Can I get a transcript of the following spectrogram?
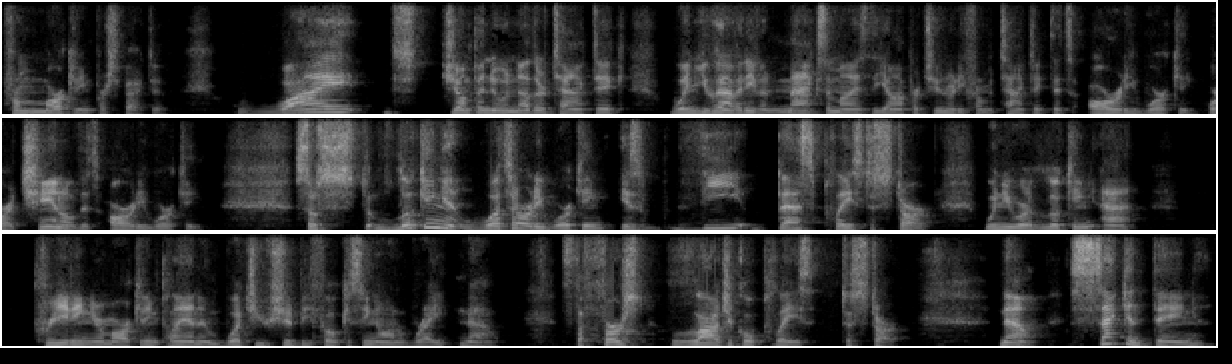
from a marketing perspective. Why jump into another tactic when you haven't even maximized the opportunity from a tactic that's already working or a channel that's already working? So, st- looking at what's already working is the best place to start when you are looking at creating your marketing plan and what you should be focusing on right now. It's the first logical place to start. Now, second thing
